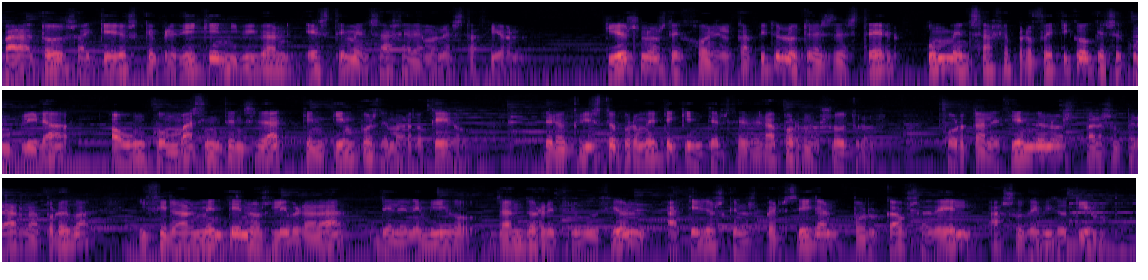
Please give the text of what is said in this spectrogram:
para todos aquellos que prediquen y vivan este mensaje de amonestación. Dios nos dejó en el capítulo 3 de Esther un mensaje profético que se cumplirá aún con más intensidad que en tiempos de Mardoqueo, pero Cristo promete que intercederá por nosotros, fortaleciéndonos para superar la prueba y finalmente nos librará del enemigo, dando retribución a aquellos que nos persigan por causa de él a su debido tiempo.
